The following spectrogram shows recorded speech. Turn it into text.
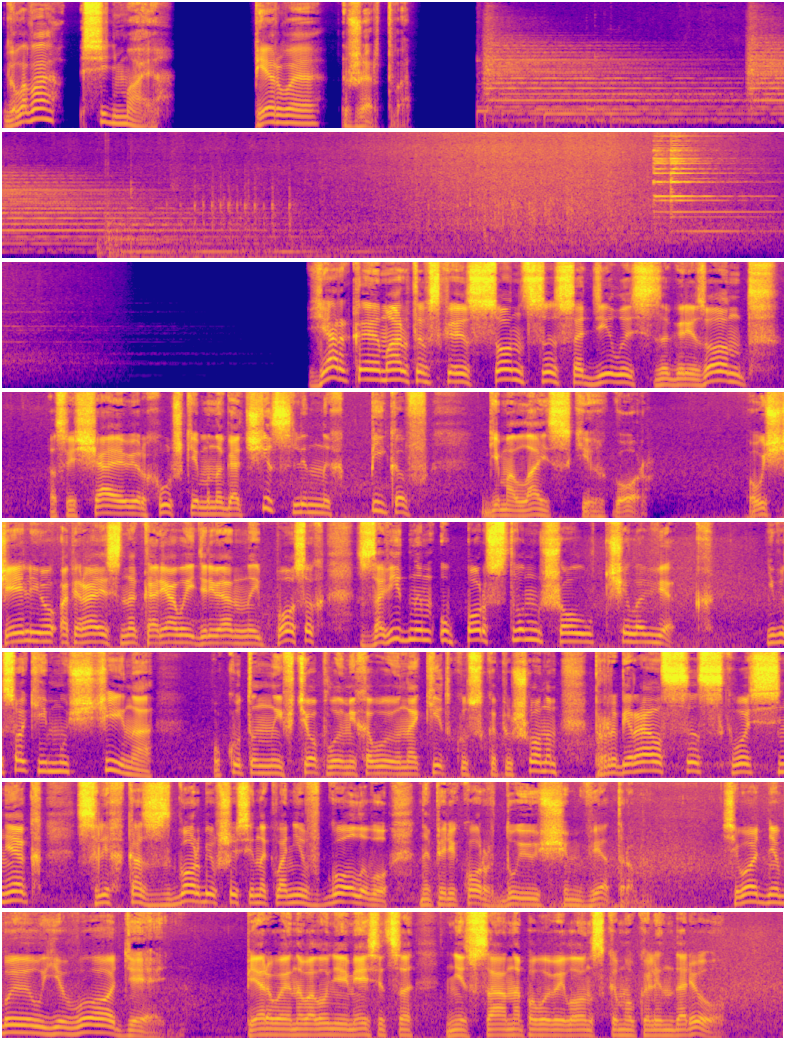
Глава седьмая. Первая жертва. Яркое мартовское солнце садилось за горизонт, освещая верхушки многочисленных пиков – Гималайских гор. По ущелью, опираясь на корявый деревянный посох, с завидным упорством шел человек. Невысокий мужчина, укутанный в теплую меховую накидку с капюшоном, пробирался сквозь снег, слегка сгорбившись и наклонив голову наперекор дующим ветром. Сегодня был его день. Первое новолуние месяца Ниссана по вавилонскому календарю —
